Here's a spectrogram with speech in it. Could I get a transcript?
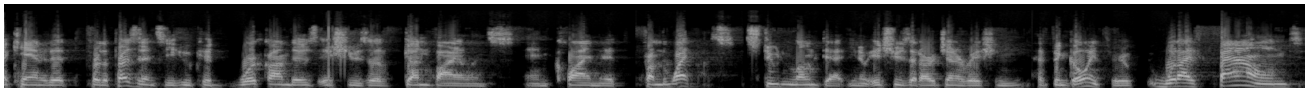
a candidate for the presidency who could work on those issues of gun violence and climate from the White House, student loan debt, you know, issues that our generation have been going through. What I found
